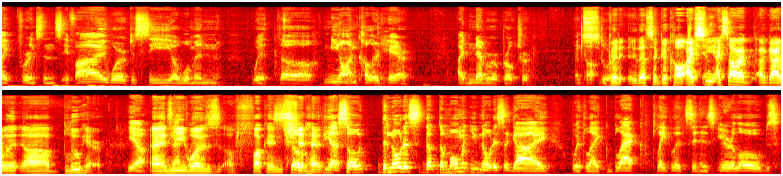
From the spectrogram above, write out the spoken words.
Like for instance, if I were to see a woman with uh, neon colored hair, I'd never approach her and talk to her. Good. That's a good call. I've seen. I saw a, a guy with uh, blue hair, Yeah, and he was a fucking So- shithead. Yeah, so the notice the the moment you notice a guy with like black platelets in his earlobes,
